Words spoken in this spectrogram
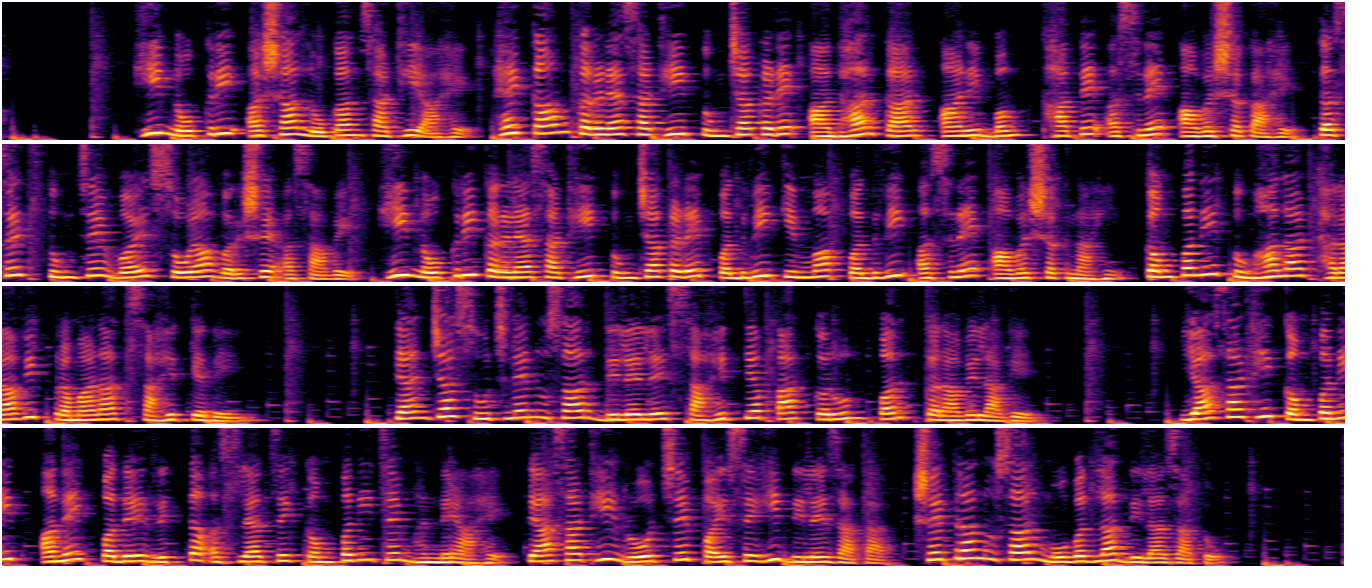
ही नोकरी अशा लोकांसाठी आहे. हे काम करण्यासाठी तुमच्याकडे आधार कार्ड आणि बँक खाते असणे आवश्यक आहे. तसेच तुमचे वय सोळा वर्षे असावे. ही नोकरी करण्यासाठी तुमच्याकडे पदवी किंवा पदवी असणे आवश्यक नाही. कंपनी तुम्हाला ठराविक प्रमाणात साहित्य देईल. त्यांच्या सूचनेनुसार दिलेले साहित्य पॅक करून परत करावे लागेल. यासाठी कंपनीत अनेक पदे रिक्त असल्याचे कंपनीचे म्हणणे आहे. त्यासाठी रोजचे पैसेही दिले जातात. क्षेत्रानुसार मोबदला दिला जातो.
